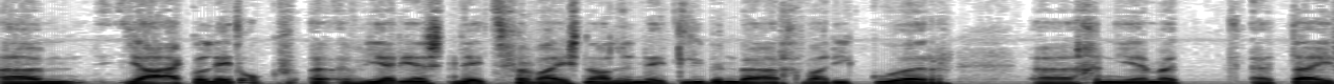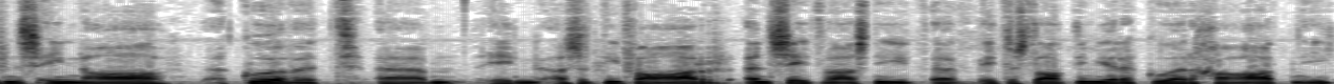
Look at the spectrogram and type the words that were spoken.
Ehm um, ja, ek wil net ook uh, weer eens net verwys na Lenet Liebenberg wat die koor uh, geneem het uh, tydens en na Covid. Ehm um, en as dit nie vir haar inset was nie, uh, het ons dalk nie meer 'n koor gehad nie.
